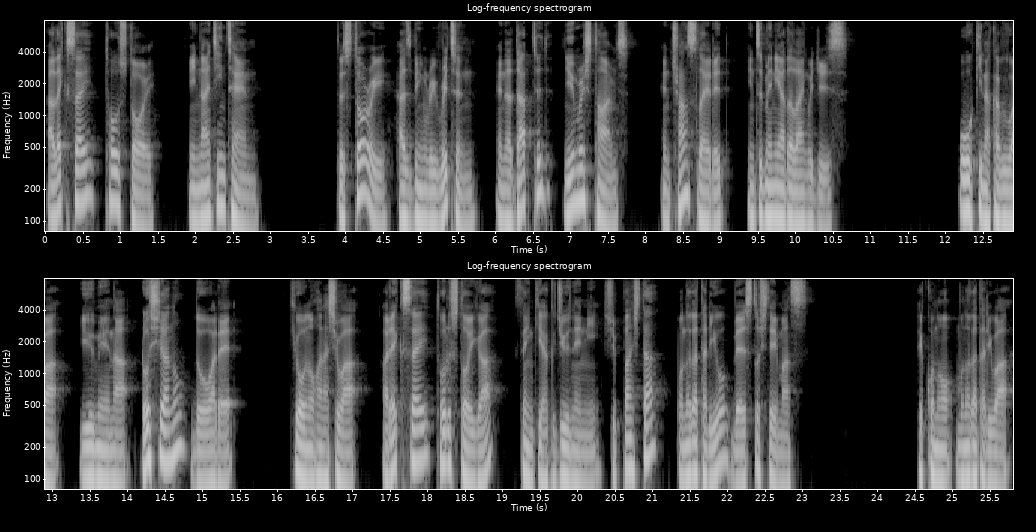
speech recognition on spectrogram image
Alexei Tolstoy in 1910. The story has been rewritten and adapted numerous times and translated into many other languages. 大きな株は有名なロシアの童話で今日のお話はアレクサイ・トルストイが1910年に出版した物語をベースとしています。この物語は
